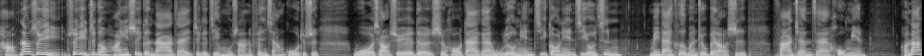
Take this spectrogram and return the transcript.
好，那所以，所以这个黄医师跟大家在这个节目上的分享过，就是我小学的时候，大概五六年级、高年级，有一次没带课本就被老师罚站在后面。好，那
